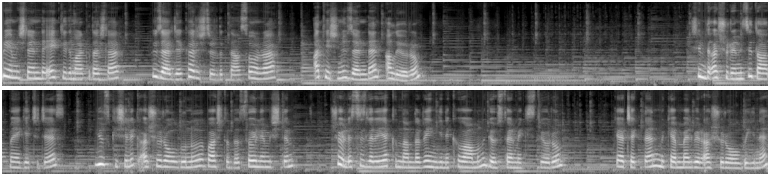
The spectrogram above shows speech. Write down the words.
Kuru yemişlerini de ekledim arkadaşlar. Güzelce karıştırdıktan sonra ateşin üzerinden alıyorum. Şimdi aşuremizi dağıtmaya geçeceğiz. 100 kişilik aşure olduğunu başta da söylemiştim. Şöyle sizlere yakından da rengini, kıvamını göstermek istiyorum. Gerçekten mükemmel bir aşure oldu yine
